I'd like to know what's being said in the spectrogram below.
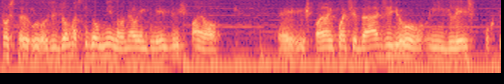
São os, os idiomas que dominam, né? o inglês e o espanhol. É, o espanhol em quantidade e o inglês porque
